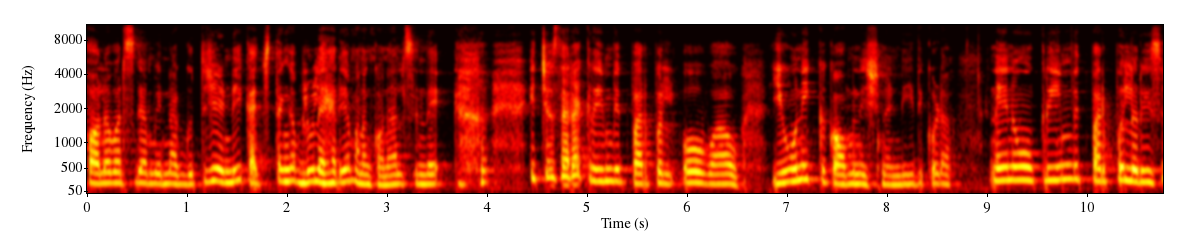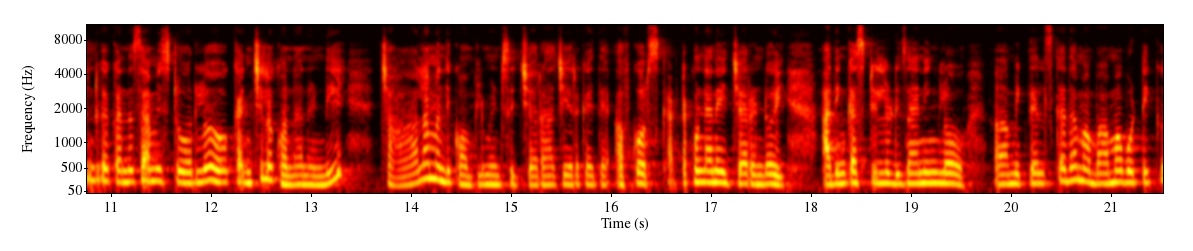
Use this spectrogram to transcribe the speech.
ఫాలోవర్స్గా మీరు నాకు గుర్తు చేయండి. ఖచ్చితంగా బ్లూ లెహరియా మనం కొనాల్సిందే. ఇది చూసారా? Cream with purple oh wow. Unique combination అండి ఇది కూడా. నేను క్రీమ్ విత్ పర్పుల్ రీసెంట్గా కందసామి స్టోర్లో కంచిలో కొన్నానండి. చాలామంది కాంప్లిమెంట్స్ ఇచ్చారు ఆ చీరకైతే. కోర్స్ కట్టకుండానే ఇచ్చారండోయ్. అది ఇంకా స్టిల్ డిజైనింగ్లో మీకు తెలుసు కదా మా బామ్మ బొట్టిక్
